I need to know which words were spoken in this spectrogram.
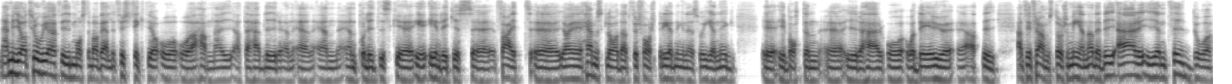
Nej, men jag tror ju att vi måste vara väldigt försiktiga och, och hamna i att det här blir en, en, en, en politisk eh, inrikesfight. Eh, jag är hemskt glad att försvarsberedningen är så enig eh, Eh, i botten eh, i det här och, och det är ju eh, att vi, att vi framstår som enade. Vi är i en tid då,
